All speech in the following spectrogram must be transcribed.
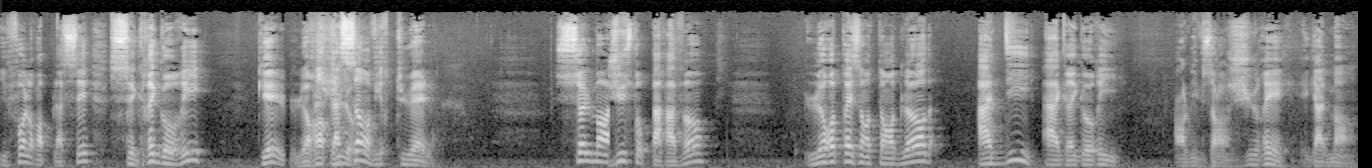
Il faut le remplacer. C'est Grégory qui est le remplaçant virtuel. Seulement, juste auparavant, le représentant de l'ordre a dit à Grégory, en lui faisant jurer également,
